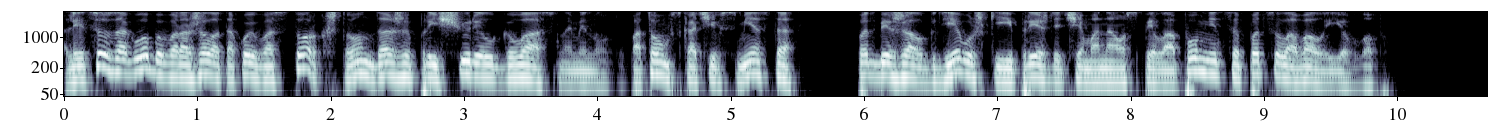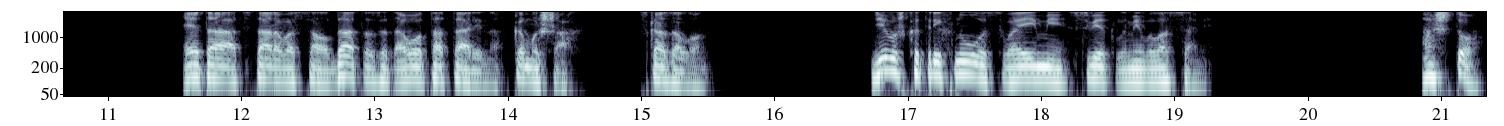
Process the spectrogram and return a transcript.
Лицо Заглобы выражало такой восторг, что он даже прищурил глаз на минуту. Потом, вскочив с места, подбежал к девушке и, прежде чем она успела опомниться, поцеловал ее в лоб. «Это от старого солдата за того татарина в камышах», — сказал он. Девушка тряхнула своими светлыми волосами. «А что?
